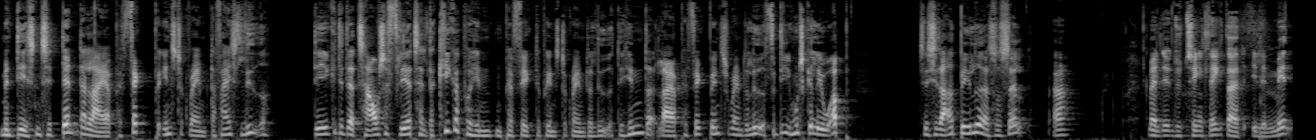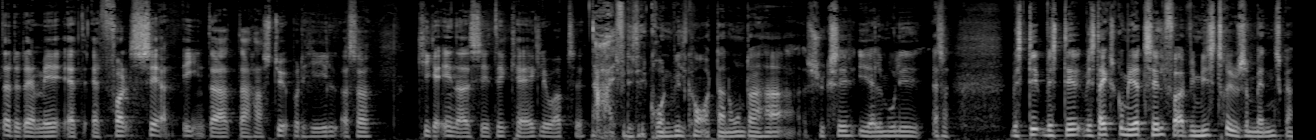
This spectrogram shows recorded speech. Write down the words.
Men det er sådan set den, der leger perfekt på Instagram, der faktisk lider. Det er ikke det der tavse flertal, der kigger på hende, den perfekte på Instagram, der lider. Det er hende, der leger perfekt på Instagram, der lider, fordi hun skal leve op til sit eget billede af sig selv. Ja. Men det, du tænker slet ikke, der er et element af det der med, at, at folk ser en, der, der har styr på det hele, og så kigger ind og siger, det kan jeg ikke leve op til. Nej, fordi det er grundvilkår, at der er nogen, der har succes i alle mulige... Altså, hvis, det, hvis, det, hvis der ikke skulle mere til for, at vi mistrives som mennesker,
